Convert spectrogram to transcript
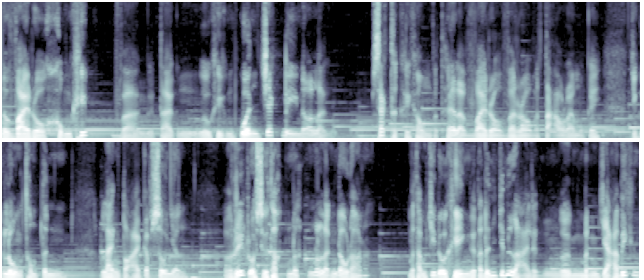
nó viral khủng khiếp và người ta cũng đôi khi cũng quên check đi nó là xác thực hay không và thế là viral viral và tạo ra một cái những cái luồng thông tin lan tỏa cấp số nhân. Và riết rồi sự thật nó nó lẫn đâu đó đó. Mà thậm chí đôi khi người ta đính chính lại là người mình chả biết cái,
